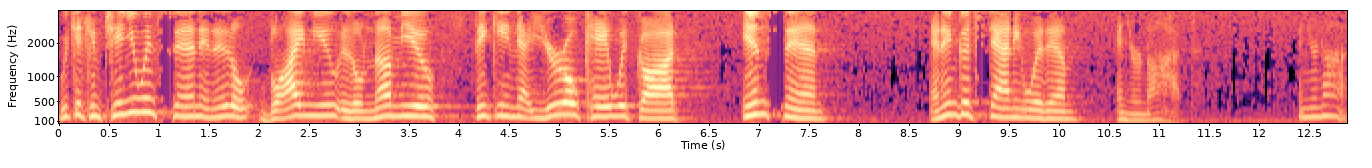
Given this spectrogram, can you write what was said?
We can continue in sin and it'll blind you, it'll numb you, thinking that you're okay with God in sin and in good standing with Him, and you're not. And you're not.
